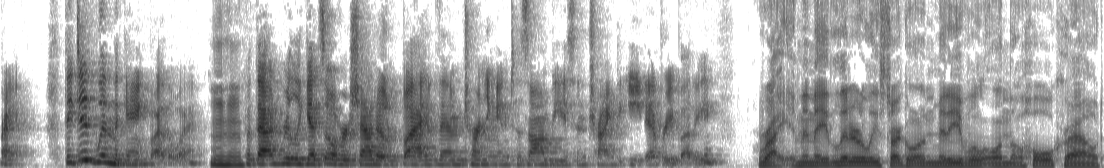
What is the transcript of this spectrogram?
Right. They did win the game, by the way, Mm-hmm. but that really gets overshadowed by them turning into zombies and trying to eat everybody. Right. And then they literally start going medieval on the whole crowd.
